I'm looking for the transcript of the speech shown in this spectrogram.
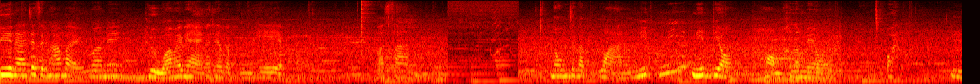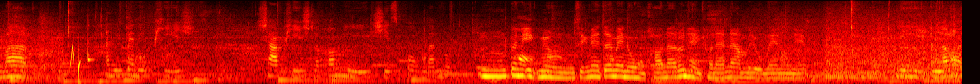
ดีนะ 75บาทว่าไม่ถือว่าไม่แพงถ้าเทียบกับกรุงเทพก็สั้น นมจะแบบหวานนิดนิดนิดเดียวห อมคาราเมล โอ้ยดีมาก อันนี้เป็นพีช ชาพีช แล้วก็มีชีสโฟมด้านบน อืม เป็นอีกหนึ่งซิกเนเจอร์เมนูของเขานะรุ่นเห็นเขาแนะนำอยู่เมนูนี้ ดีอันนี้อร่อย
